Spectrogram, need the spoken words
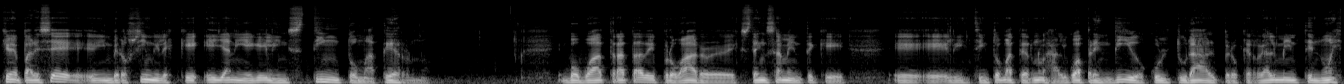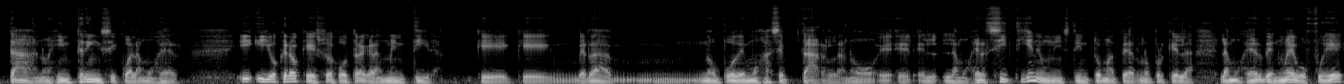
que me parece eh, inverosímil es que ella niegue el instinto materno. Bobois trata de probar eh, extensamente que eh, el instinto materno es algo aprendido, cultural, pero que realmente no está, no es intrínseco a la mujer. Y, yo creo que eso es otra gran mentira. Que, ¿verdad? no podemos aceptarla. ¿no? la mujer sí tiene un instinto materno porque la, mujer, de nuevo, fue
